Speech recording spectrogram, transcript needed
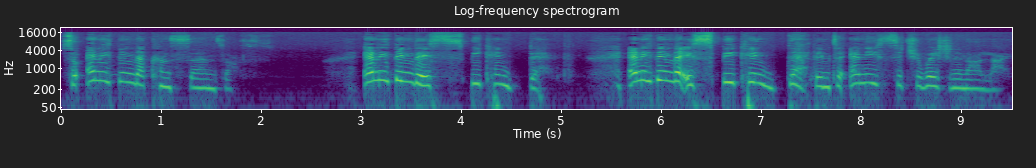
So anything that concerns us, anything that is speaking death, anything that is speaking death into any situation in our lives,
